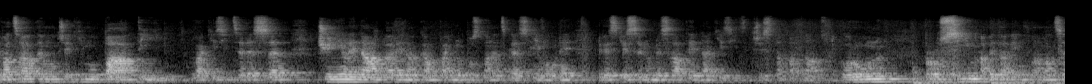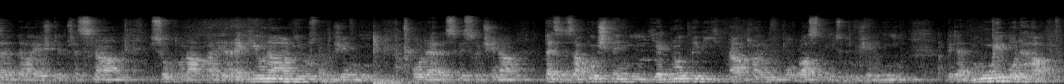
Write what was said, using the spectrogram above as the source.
23.5. 2010 činily náklady na kampaň do poslanecké sněmovny 271 315 korun. Prosím, aby ta informace byla ještě přesná. Jsou to náklady regionálního združení ODS Vysočina bez započtení jednotlivých nákladů oblastních združení, kde můj odhad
